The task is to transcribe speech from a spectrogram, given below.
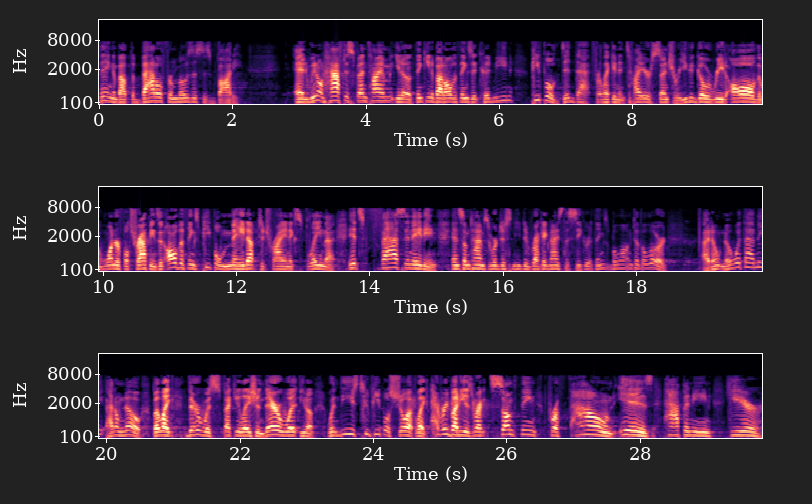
thing about the battle for Moses' body. And we don't have to spend time, you know, thinking about all the things it could mean. People did that for like an entire century. You could go read all the wonderful trappings and all the things people made up to try and explain that. It's fascinating. And sometimes we just need to recognize the secret things belong to the Lord. I don't know what that means. I don't know. But like there was speculation. There was, you know, when these two people show up, like everybody is right. Something profound is happening here.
